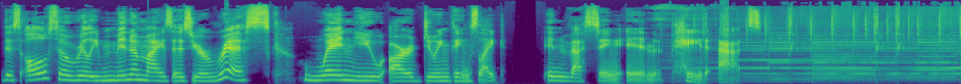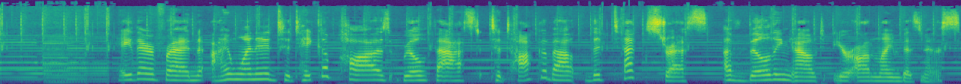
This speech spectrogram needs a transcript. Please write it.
This also really minimizes your risk when you are doing things like investing in paid ads. Hey there, friend. I wanted to take a pause real fast to talk about the tech stress of building out your online business.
